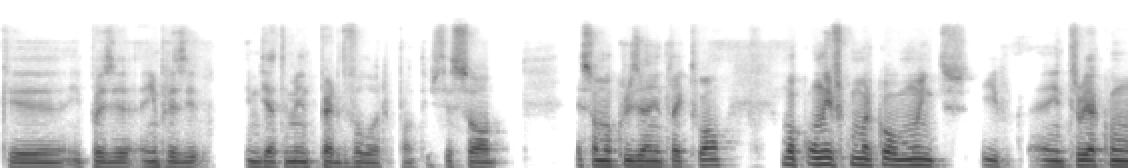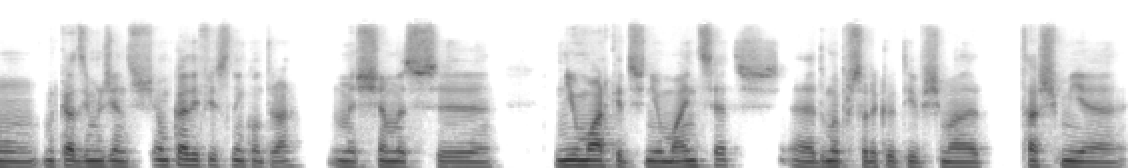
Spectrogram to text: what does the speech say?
que e depois a empresa imediatamente perde valor. Pronto, isto é só, é só uma curiosidade intelectual. Uma, um livro que me marcou muito e, em trabalhar com mercados emergentes é um bocado difícil de encontrar, mas chama-se New Markets, New Mindsets, uh, de uma professora que eu tive chamada Tashmia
